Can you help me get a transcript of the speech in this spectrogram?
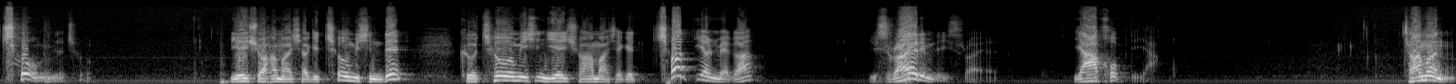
처음입니다, 처음. 예수 하마시아기 처음이신데 그 처음이신 예수 하마시아의 첫 열매가 이스라엘입니다. 이스라엘. 야곱입니다. 야곱. 잠언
